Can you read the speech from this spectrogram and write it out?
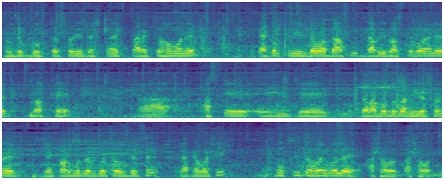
সুযোগ্য উত্তরসূরি দেশনায়ক তারেক রহমানের একত্রিশ দফা দাবি বাস্তবায়নের লক্ষ্যে আজকে এই যে জলাবদ্ধতা নিরসনের যে কর্মযজ্ঞ চলতেছে এলাকাবাসী, উপকৃত হবে বলে আশাবাদ আশাবাদী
